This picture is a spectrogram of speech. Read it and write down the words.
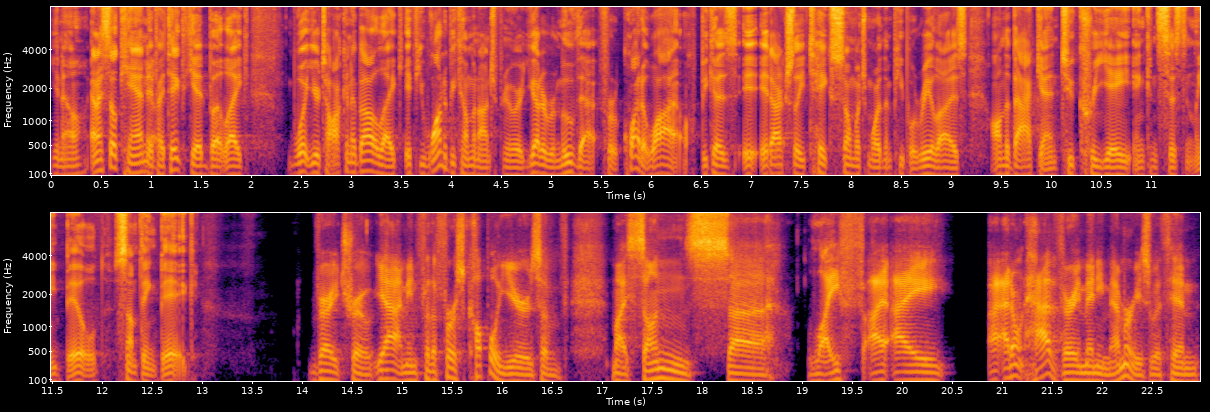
you know, and I still can yeah. if I take the kid. But like what you're talking about, like if you want to become an entrepreneur, you got to remove that for quite a while because it, it actually takes so much more than people realize on the back end to create and consistently build something big. Very true. Yeah, I mean, for the first couple years of my son's uh, life, I, I I don't have very many memories with him,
